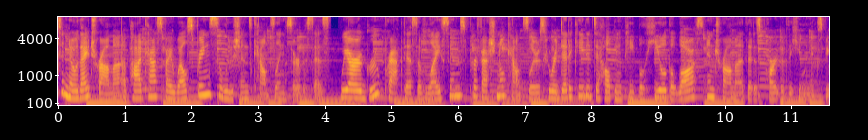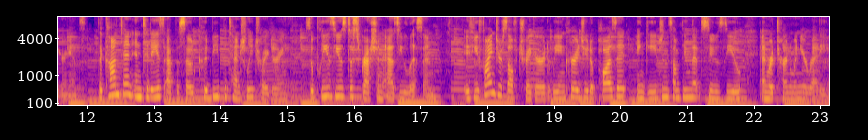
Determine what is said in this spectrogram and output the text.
to Know Thy Trauma, a podcast by Wellspring Solutions Counseling Services. We are a group practice of licensed professional counselors who are dedicated to helping people heal the loss and trauma that is part of the human experience. The content in today's episode could be potentially triggering, so please use discretion as you listen. If you find yourself triggered, we encourage you to pause it, engage in something that soothes you, and return when you're ready.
